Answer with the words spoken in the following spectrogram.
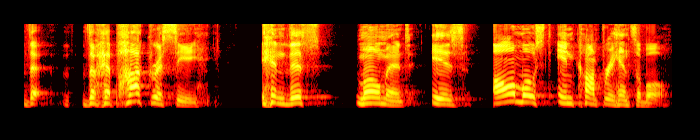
the, the hypocrisy in this moment is almost incomprehensible.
